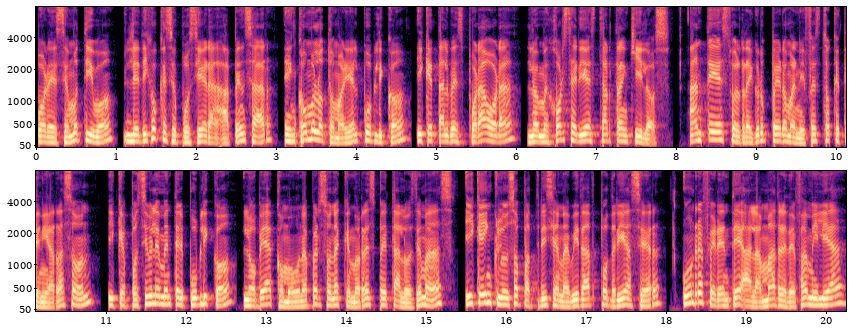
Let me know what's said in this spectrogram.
Por ese motivo, le dijo que se pusiera a pensar en cómo lo tomaría el público y que tal vez por ahora lo mejor sería estar tranquilos. Ante esto, el rey grupero manifestó que tenía razón y que posiblemente el público lo vea como una persona que no respeta a los demás y que incluso Patricia Navidad podría ser un referente a la madre de familia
